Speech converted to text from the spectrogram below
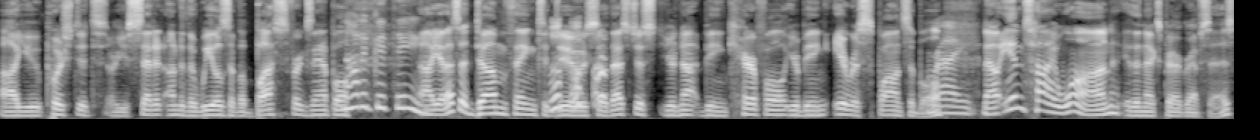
Uh, you pushed it or you set it under the wheels of a bus, for example. Not a good thing. Uh, yeah, that's a dumb thing to do. so that's just, you're not being careful, you're being irresponsible. Right. Now, in Taiwan, the next paragraph says,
